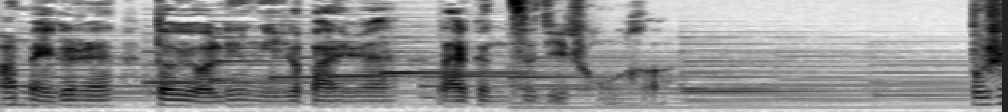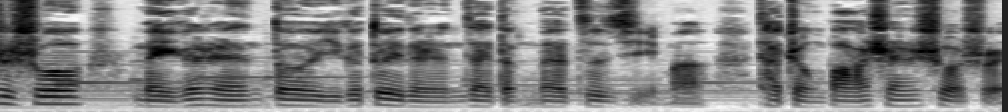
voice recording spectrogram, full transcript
而每个人都有另一个半圆来跟自己重合。不是说每个人都有一个对的人在等待自己吗？他正跋山涉水，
